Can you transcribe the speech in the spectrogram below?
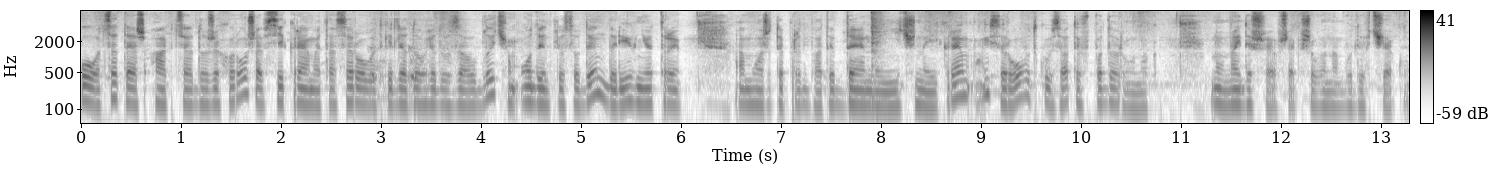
О, це теж акція дуже хороша. Всі креми та сироватки для догляду за обличчям 1 плюс 1 дорівнює 3. А можете придбати денний нічний крем і сироватку взяти в подарунок. Ну, найдешевше, якщо вона буде в чеку.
